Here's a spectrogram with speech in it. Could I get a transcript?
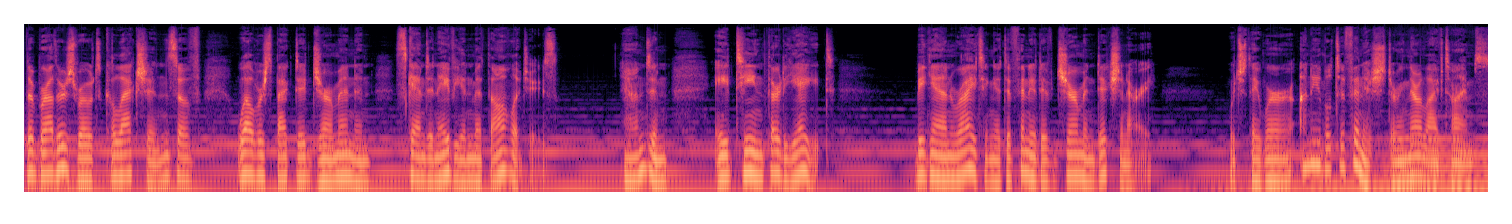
the brothers wrote collections of well respected German and Scandinavian mythologies, and in 1838 began writing a definitive German dictionary, which they were unable to finish during their lifetimes.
